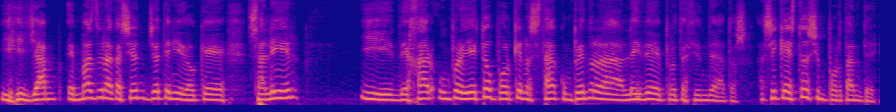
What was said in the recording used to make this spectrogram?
Y ya en más de una ocasión yo he tenido que salir y dejar un proyecto porque no se está cumpliendo la ley de protección de datos. Así que esto es importante.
